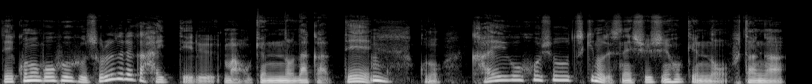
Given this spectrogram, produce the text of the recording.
で、このご夫婦それぞれが入っている、まあ、保険の中で、この介護保障付きのですね、就寝保険の負担が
